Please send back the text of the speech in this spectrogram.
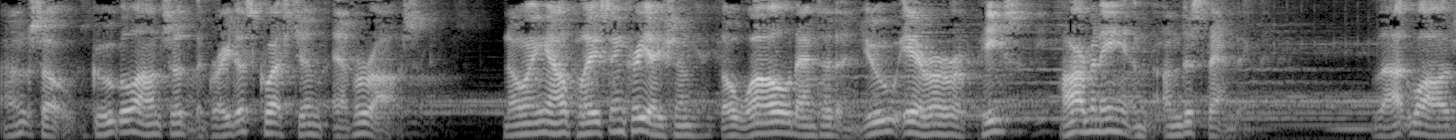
And so, Google answered the greatest question ever asked. Knowing our place in creation, the world entered a new era of peace, harmony, and understanding. That was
